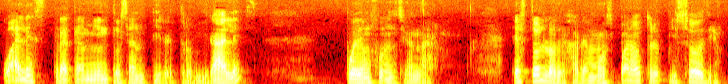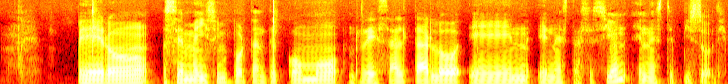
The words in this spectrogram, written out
cuáles tratamientos antirretrovirales pueden funcionar. Esto lo dejaremos para otro episodio, pero se me hizo importante cómo resaltarlo en, en esta sesión, en este episodio.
